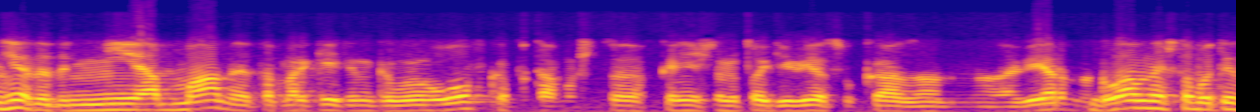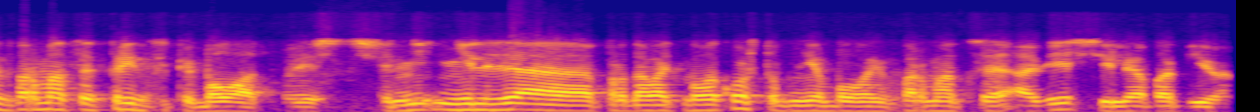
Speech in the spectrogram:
Нет, это не обман, это маркетинговая уловка, потому что в конечном итоге вес указан верно. Главное, чтобы эта информация в принципе была. То есть нельзя продавать молоко, чтобы не было информации о весе или об объеме.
